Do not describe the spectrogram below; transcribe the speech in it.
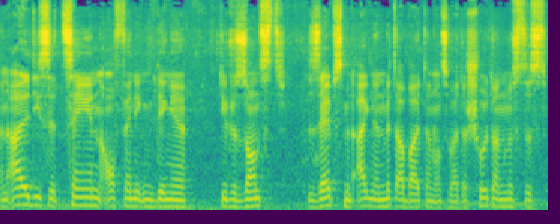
und all diese zehn aufwendigen Dinge, die du sonst selbst mit eigenen Mitarbeitern und so weiter schultern müsstest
